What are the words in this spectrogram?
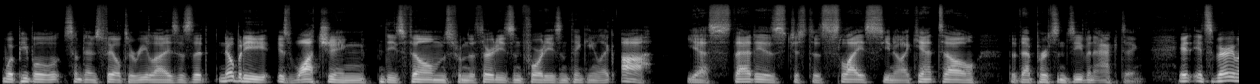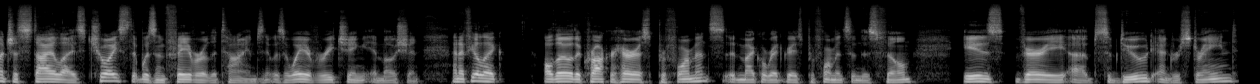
what people sometimes fail to realize is that nobody is watching these films from the 30s and 40s and thinking like ah yes that is just a slice you know i can't tell that that person's even acting. It, it's very much a stylized choice that was in favor of the times, and it was a way of reaching emotion. And I feel like, although the Crocker Harris performance, uh, Michael Redgrave's performance in this film, is very uh, subdued and restrained,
